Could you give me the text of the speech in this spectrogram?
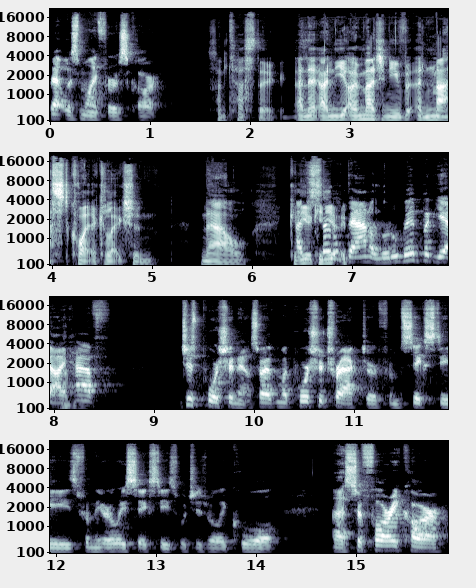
That was my first car. Fantastic, and and you, I imagine you've amassed quite a collection now. Can I've you, can settled you... down a little bit, but yeah, I have just Porsche now. So I have my Porsche tractor from 60s, from the early 60s, which is really cool. A Safari car,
